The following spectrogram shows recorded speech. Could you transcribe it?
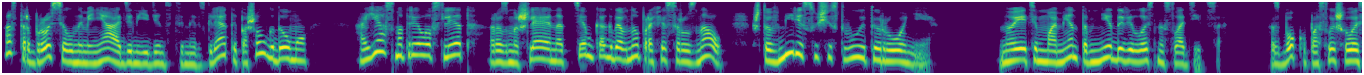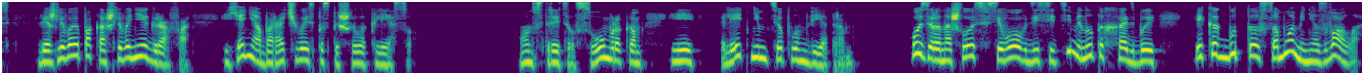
Астер бросил на меня один единственный взгляд и пошел к дому, а я смотрела вслед, размышляя над тем, как давно профессор узнал, что в мире существует ирония. Но этим моментом не довелось насладиться. Сбоку послышалось вежливое покашливание графа, и я, не оборачиваясь, поспешила к лесу. Он встретил сумраком и летним теплым ветром. Озеро нашлось всего в десяти минутах ходьбы и как будто само меня звало.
